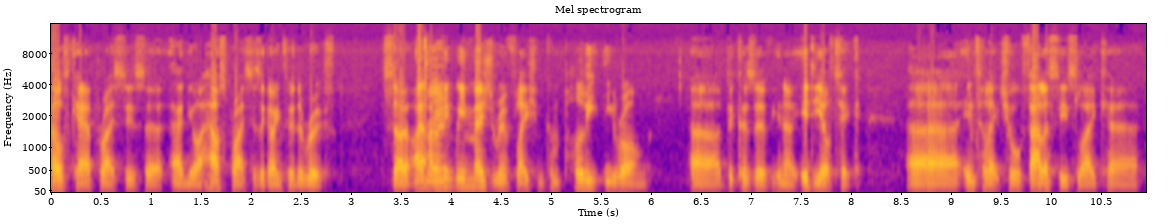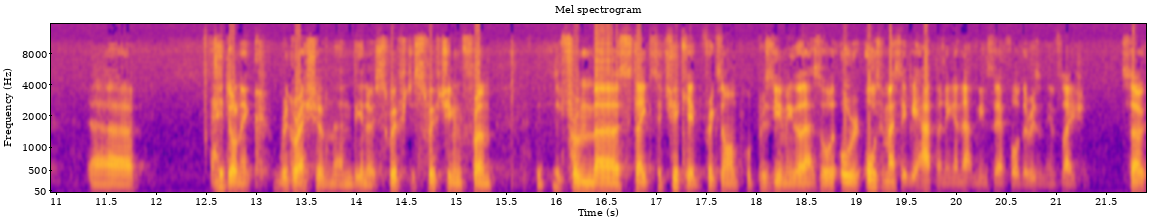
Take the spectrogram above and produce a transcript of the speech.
healthcare prices uh, and your house prices are going through the roof. So I, right. I think we measure inflation completely wrong uh, because of you know idiotic uh, intellectual fallacies like uh, uh, hedonic regression and you know swift, switching from from uh, steak to chicken, for example, presuming that that's all, all automatically happening, and that means therefore there isn't inflation. So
